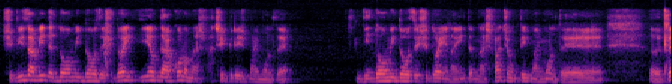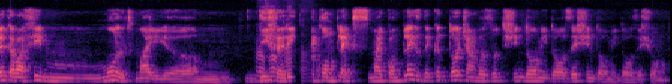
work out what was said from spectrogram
Și vis-a-vis de 2022, eu de acolo mi-aș face griji mai multe. Din 2022 înainte mi-aș face un pic mai multe uh, Uh, cred că va fi mult mai um, diferit, mai complex, mai complex decât tot ce am văzut și în 2020 și în 2021.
